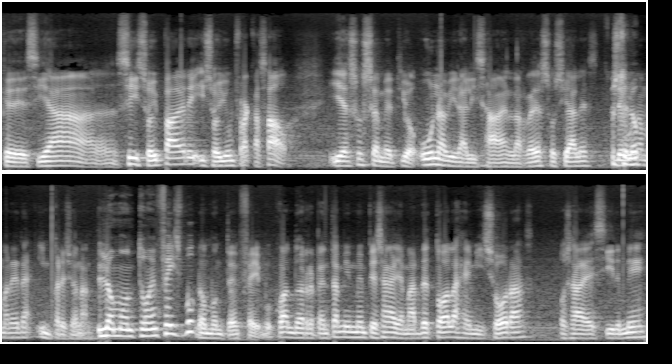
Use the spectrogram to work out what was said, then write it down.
que decía, sí, soy padre y soy un fracasado y eso se metió una viralizada en las redes sociales de una manera impresionante. ¿Lo montó en Facebook? Lo monté en Facebook. Cuando de repente a mí me empiezan a llamar de todas las emisoras, o sea, a decirme,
